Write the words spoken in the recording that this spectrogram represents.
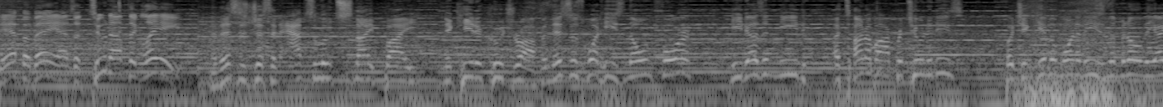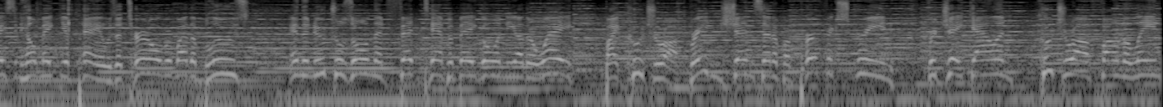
Tampa Bay has a 2 0 lead. And this is just an absolute snipe by Nikita Kucherov. And this is what he's known for. He doesn't need a ton of opportunities, but you give him one of these in the middle of the ice and he'll make you pay. It was a turnover by the Blues in the neutral zone that fed Tampa Bay going the other way by Kucherov. Brayden Schenn set up a perfect screen for Jake Allen. Kucherov found a lane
